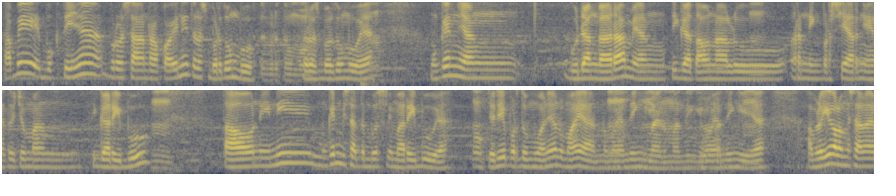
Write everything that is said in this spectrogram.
Tapi buktinya perusahaan rokok ini terus bertumbuh. Terus bertumbuh. Terus bertumbuh ya. Hmm. Mungkin yang gudang garam yang tiga tahun lalu Hmm. earning per share-nya itu cuma 3000 Hmm. Tahun ini mungkin bisa tembus 5000 ya. Oh. Jadi pertumbuhannya lumayan, lumayan Hmm, tinggi. lumayan- lumayan tinggi banget. tinggi ya. Apalagi kalau misalnya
